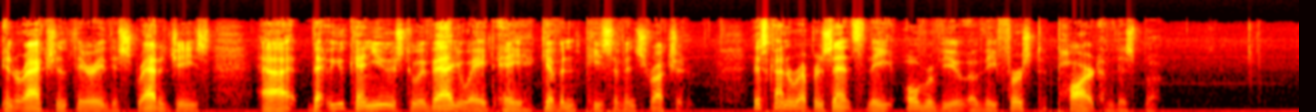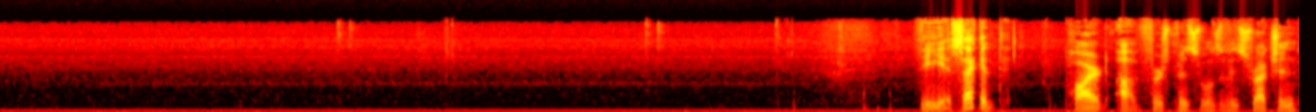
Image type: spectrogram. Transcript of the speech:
interaction theory, the strategies uh, that you can use to evaluate a given piece of instruction. This kind of represents the overview of the first part of this book. The second part of First Principles of Instruction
